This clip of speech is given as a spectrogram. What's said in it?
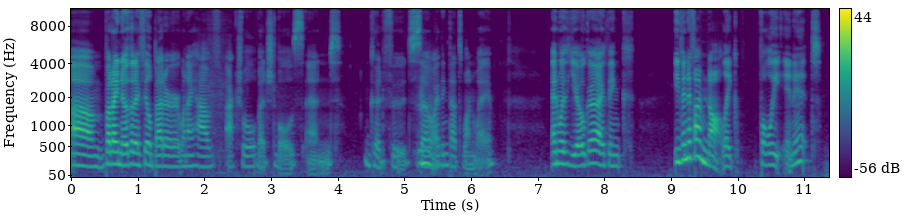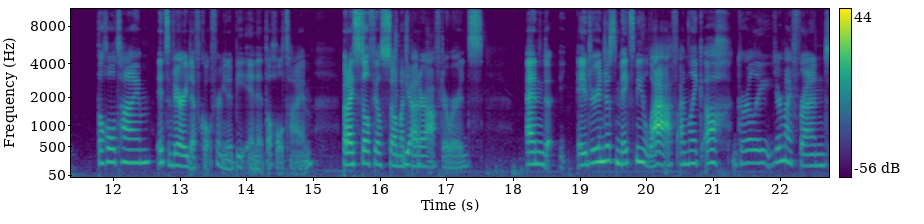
um, but I know that I feel better when I have actual vegetables and good foods. So I think that's one way. And with yoga, I think even if I'm not like fully in it the whole time, it's very difficult for me to be in it the whole time. But I still feel so much Yeah. better afterwards. And Adriene just makes me laugh. I'm like, ugh, girly, you're my friend.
